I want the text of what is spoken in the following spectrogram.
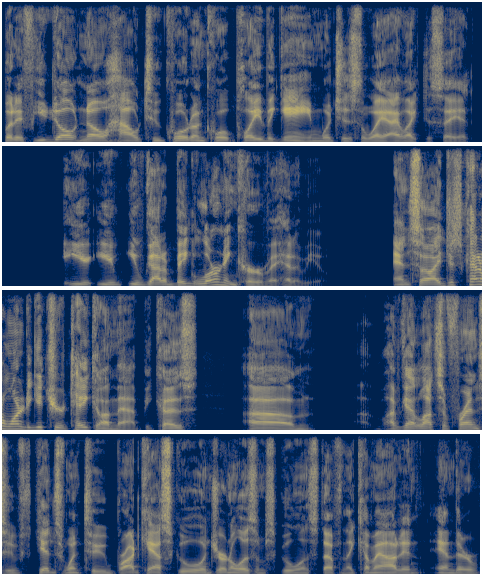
but if you don't know how to quote unquote play the game, which is the way I like to say it, you you you've got a big learning curve ahead of you. And so I just kind of wanted to get your take on that because um, I've got lots of friends whose kids went to broadcast school and journalism school and stuff, and they come out and, and they're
